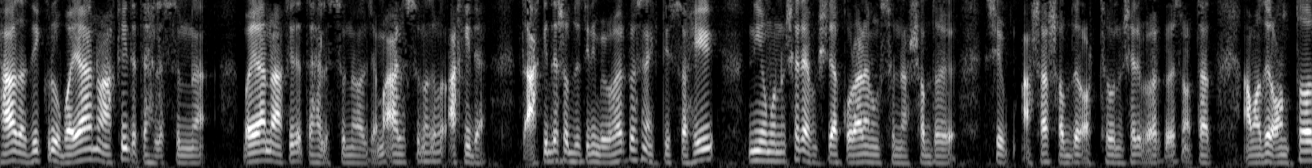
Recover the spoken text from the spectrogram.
হাদ আদিক্রু বয়ান ও আকিদা তাহলে সুন্না বয়ান আকিদা তাহলে সুন্নাল জামা আহলে সুন্নাল আকিদা তো আকিদা শব্দ তিনি ব্যবহার করেছেন, একটি সহি নিয়ম অনুসারে এবং সেটা কোরআন এবং সুনার শব্দ, সে আশা শব্দের অর্থ অনুসারে ব্যবহার করেছেন। অর্থাৎ আমাদের অন্তর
